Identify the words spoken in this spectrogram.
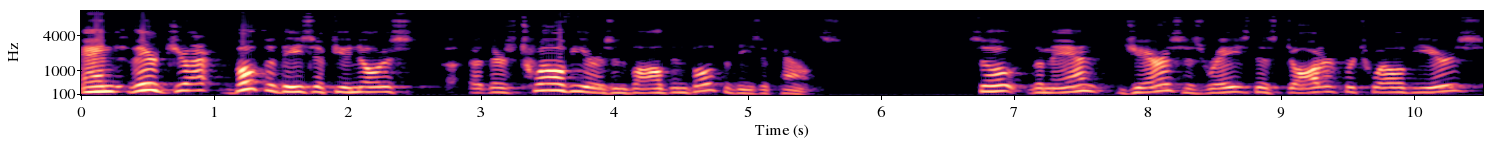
And they're both of these, if you notice, uh, there's 12 years involved in both of these accounts. So the man, Jairus, has raised this daughter for 12 years,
